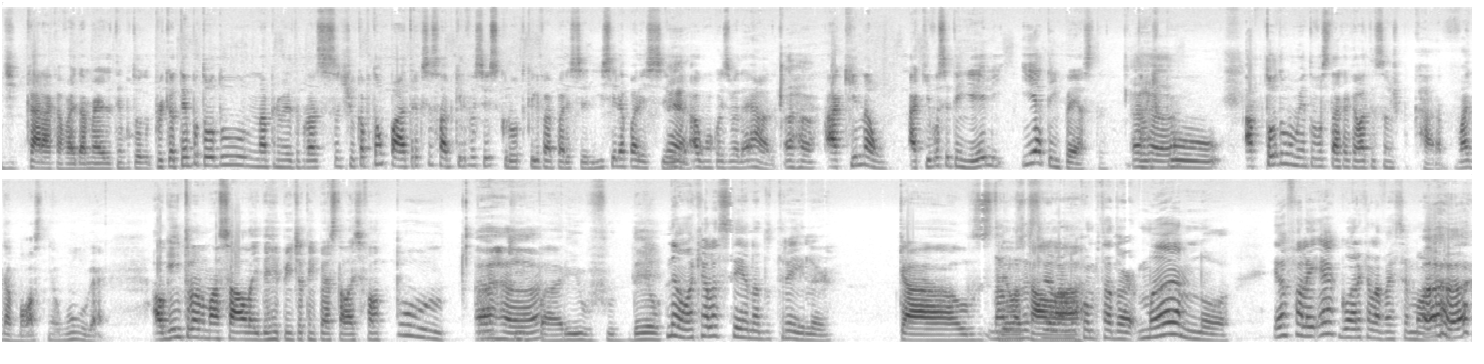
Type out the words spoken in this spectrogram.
De caraca, vai dar merda o tempo todo. Porque o tempo todo, na primeira temporada, você só tinha o Capitão Pátria, que você sabe que ele vai ser escroto, que ele vai aparecer ali, e se ele aparecer, É. alguma coisa vai dar errado. Aham. Aqui não. Aqui você tem ele e a Tempesta. Então, Aham. tipo, a todo momento você tá com aquela atenção, tipo, cara, vai dar bosta em algum lugar. Alguém entrou numa sala e de repente a Tempesta tá lá e você fala, puta Aham. que pariu, fudeu. Não, aquela cena do trailer Que a luz da estrela luz tá estrela lá. no computador. Mano, eu falei, é agora que ela vai ser morta. Aham.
